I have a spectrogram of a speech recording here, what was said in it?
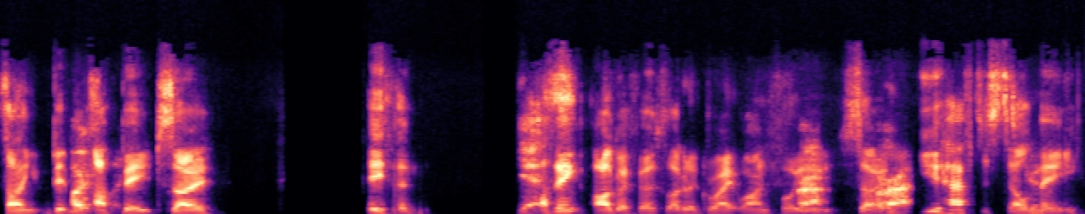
something a bit more Hopefully. upbeat. So, Ethan, Yes. I think I'll go first. I got a great one for you. Alright, So alright. you have to sell Good. me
